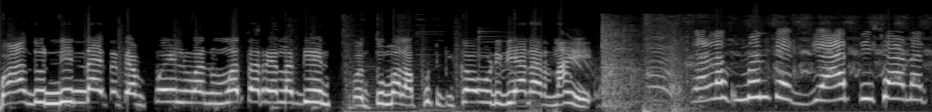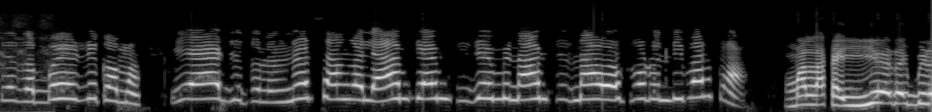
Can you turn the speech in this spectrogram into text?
बांधून नीन नाही तर त्या पैलवान म्हाताऱ्याला देईन. पण तुम्हाला फुटकी कवडी देणार नाही. त्यालाच म्हणते की अति शहाणा त्याचा बैल रिकामा. ये आजी तुला नीट सांगायला आमची आमची जमीन आमच्या नावावर करून दे बर का. मला काही येड बिड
